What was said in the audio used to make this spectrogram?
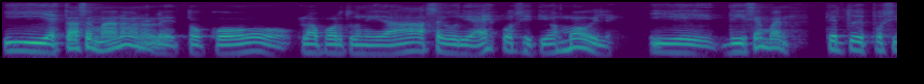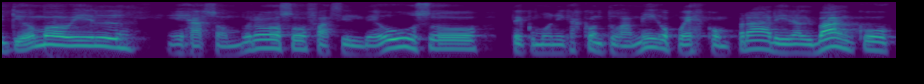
y esta semana le tocó la oportunidad a seguridad de dispositivos móviles y dicen, bueno, que tu dispositivo móvil es asombroso, fácil de uso, te comunicas con tus amigos, puedes comprar, ir al banco,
